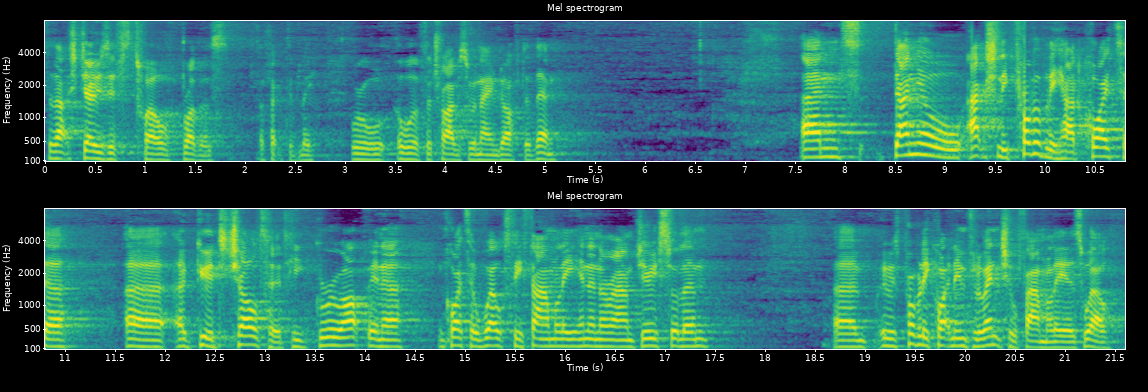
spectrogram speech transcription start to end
So that's Joseph's 12 brothers, effectively. Were all, all of the tribes were named after them. And Daniel actually probably had quite a, uh, a good childhood. He grew up in, a, in quite a wealthy family in and around Jerusalem. Um, it was probably quite an influential family as well.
